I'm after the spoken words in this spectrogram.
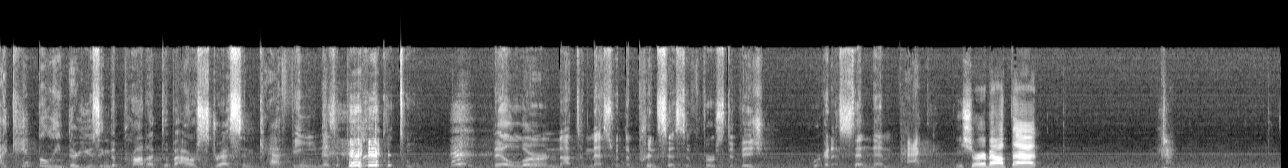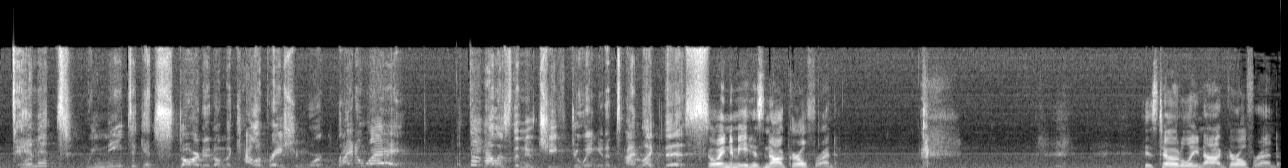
I can't believe they're using the product of our stress and caffeine as a political tool. They'll learn not to mess with the Princess of First Division. We're gonna send them packing. You sure about that? Damn it! We need to get started on the calibration work right away! What the hell is the new chief doing at a time like this? Going to meet his not girlfriend. his totally not girlfriend.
